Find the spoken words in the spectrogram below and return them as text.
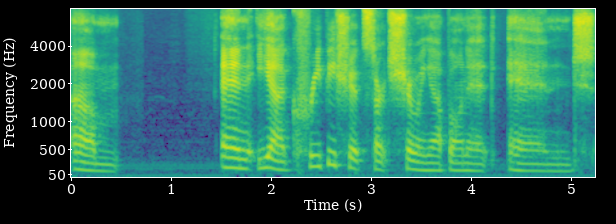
um and yeah creepy shit starts showing up on it and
